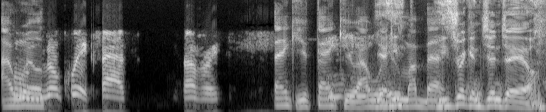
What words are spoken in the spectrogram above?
I soon, will. real quick, fast recovery. Thank you, thank you. I will Yeah, do my best. he's drinking ginger ale.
